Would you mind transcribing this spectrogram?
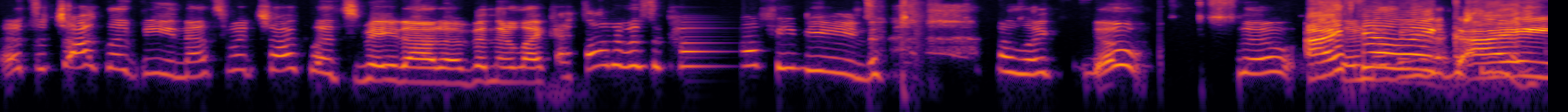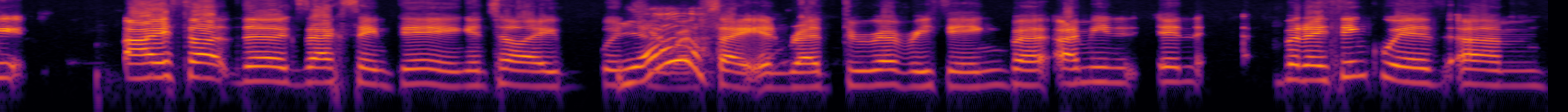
that's a chocolate bean. That's what chocolate's made out of. And they're like, I thought it was a coffee bean. I'm like, nope. No. I feel like I I thought the exact same thing until I went yeah. to your website and read through everything. But I mean, in but I think with um,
